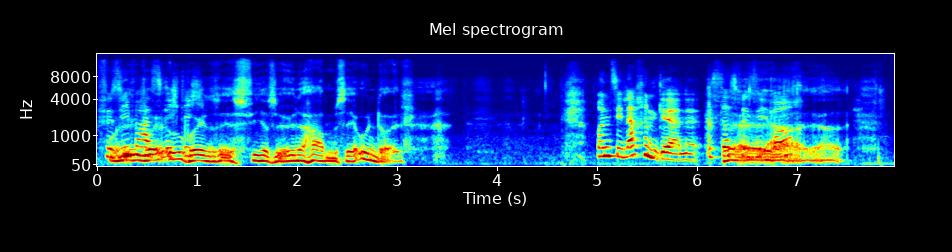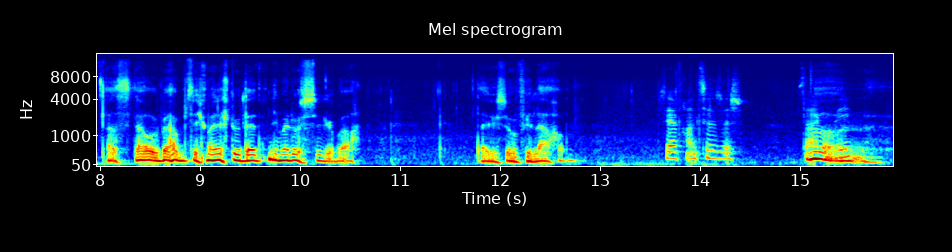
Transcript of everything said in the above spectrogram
Für und Sie war es wichtig. Übrigens ist vier Söhne haben sehr undeutsch. Und Sie lachen gerne. Ist das für Sie ja, auch? Ja, das, darüber haben sich meine Studenten immer lustig gemacht, dass ich so viel lache. Sehr französisch, sagen ja, Sie?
